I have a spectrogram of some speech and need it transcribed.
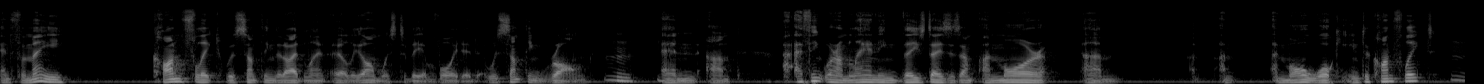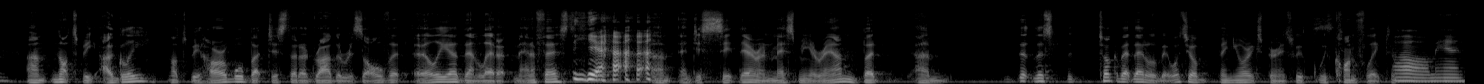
and for me, conflict was something that I'd learned early on was to be avoided. It was something wrong, and um, I think where I'm landing these days is I'm, I'm more um, I'm, I'm more walking into conflict, um, not to be ugly, not to be horrible, but just that I'd rather resolve it earlier than let it manifest Yeah. um, and just sit there and mess me around. But um, th- let's talk about that a little bit. What's your been your experience with, with conflict? Oh man,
